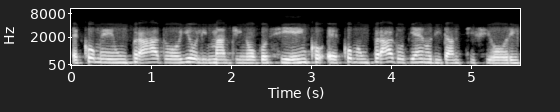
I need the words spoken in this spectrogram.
è come un prato, io l'immagino così, è come un prato pieno di tanti fiori.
